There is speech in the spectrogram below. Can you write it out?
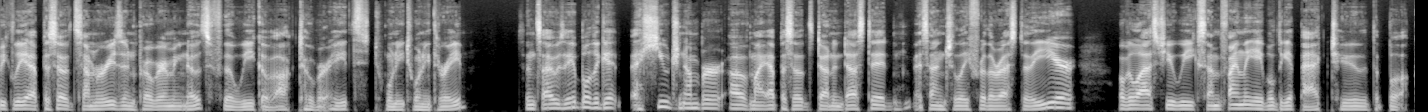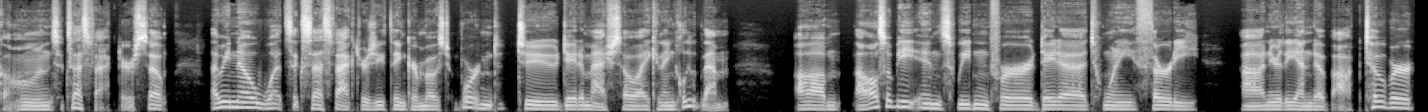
Weekly episode summaries and programming notes for the week of October 8th, 2023. Since I was able to get a huge number of my episodes done and dusted, essentially for the rest of the year, over the last few weeks, I'm finally able to get back to the book on success factors. So let me know what success factors you think are most important to Data Mesh so I can include them. Um, I'll also be in Sweden for Data 2030 uh, near the end of October.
